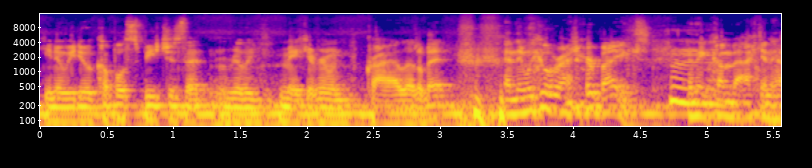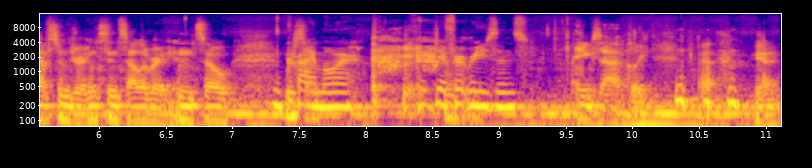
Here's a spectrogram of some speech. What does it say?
You know, we do a couple speeches that really make everyone cry a little bit, and then we go ride our bikes, and then come back and have some drinks and celebrate. And so we Cry saw- more for different reasons. Exactly. Uh, yeah.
